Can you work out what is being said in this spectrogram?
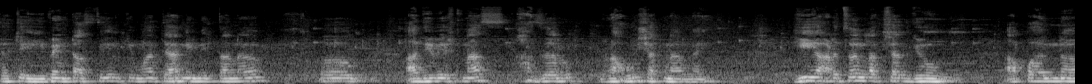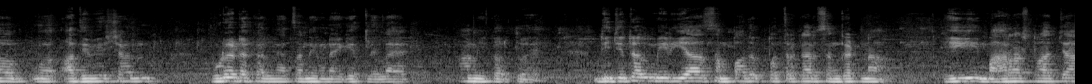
त्याचे इव्हेंट असतील किंवा त्या निमित्तानं अधिवेशनास हजर राहू शकणार नाही ही अडचण लक्षात घेऊन आपण अधिवेशन पुढे ढकलण्याचा निर्णय घेतलेला आहे आम्ही करतो आहे डिजिटल मीडिया संपादक पत्रकार संघटना ही महाराष्ट्राच्या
